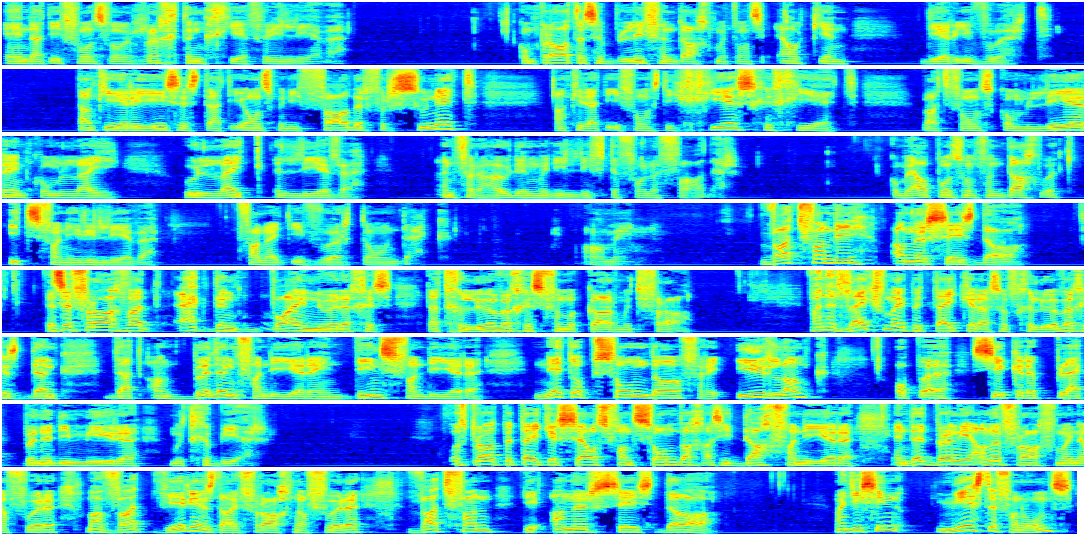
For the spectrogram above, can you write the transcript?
en dat U vir ons wil rigting gee vir die lewe. Kom praat asseblief vandag met ons elkeen deur U woord. Dankie Here Jesus dat U ons met die Vader versoen het. Dankie dat U vir ons die Gees gegee het wat vir ons kom leer en kom lei hoe lyk 'n lewe in verhouding met die liefdevolle Vader. Kom help ons om vandag ook iets van hierdie lewe vanuit U woord te ontdek. Amen. Wat van die ander 6 dae? Dis 'n vraag wat ek dink baie nodig is dat gelowiges vir mekaar moet vra. Want dit lyk vir my baie keer asof gelowiges dink dat aanbidding van die Here en diens van die Here net op Sondag vir 'n uur lank op 'n sekere plek binne die mure moet gebeur. Ons praat baie keer selfs van Sondag as die dag van die Here en dit bring 'n ander vraag vir my na vore, maar wat weer eens daai vraag na vore, wat van die ander 6 dae? Want jy sien, meeste van ons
